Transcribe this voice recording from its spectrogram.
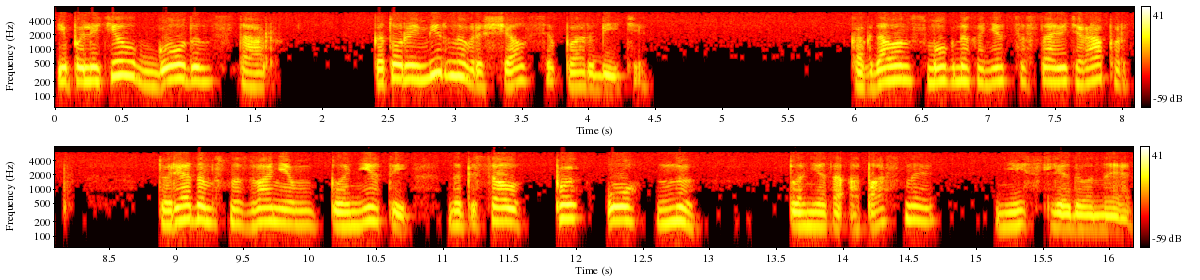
и полетел к Голден Стар, который мирно вращался по орбите. Когда он смог наконец составить рапорт, то рядом с названием планеты написал ПОН — планета опасная, неисследованная.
